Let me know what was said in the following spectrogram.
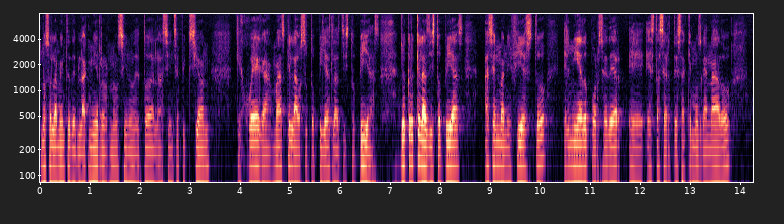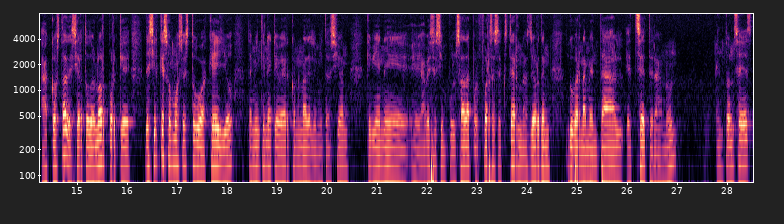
no solamente de Black Mirror, ¿no? sino de toda la ciencia ficción que juega más que las utopías, las distopías. Yo creo que las distopías hacen manifiesto el miedo por ceder eh, esta certeza que hemos ganado a costa de cierto dolor, porque decir que somos esto o aquello también tiene que ver con una delimitación que viene eh, a veces impulsada por fuerzas externas de orden gubernamental, etcétera, ¿no? Entonces,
